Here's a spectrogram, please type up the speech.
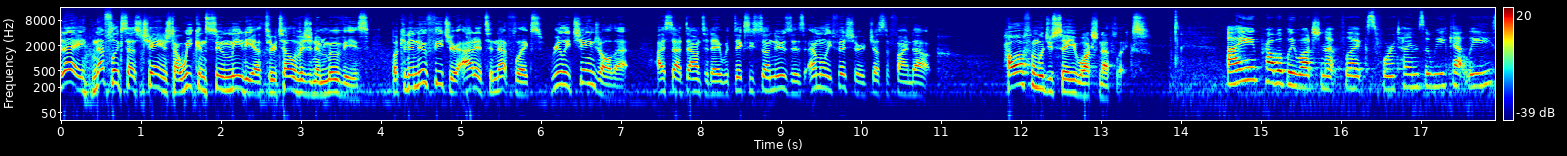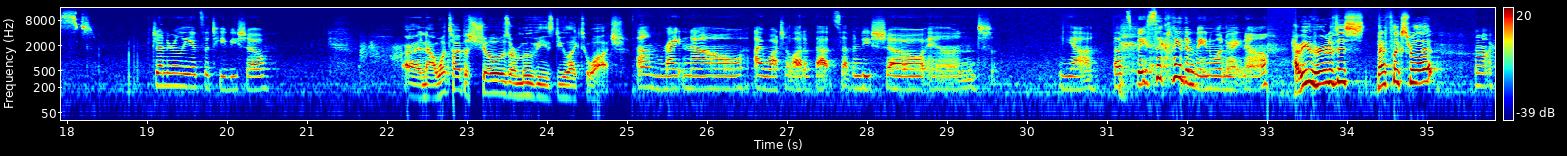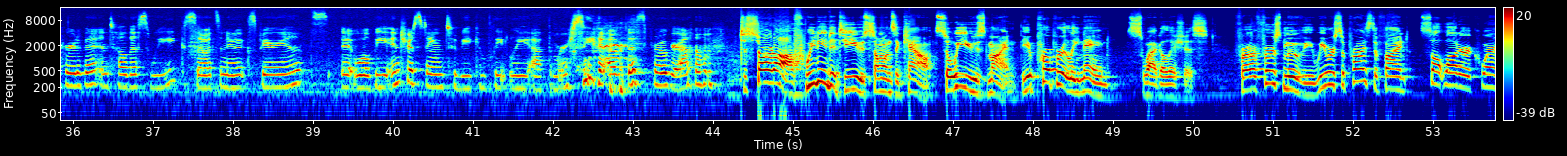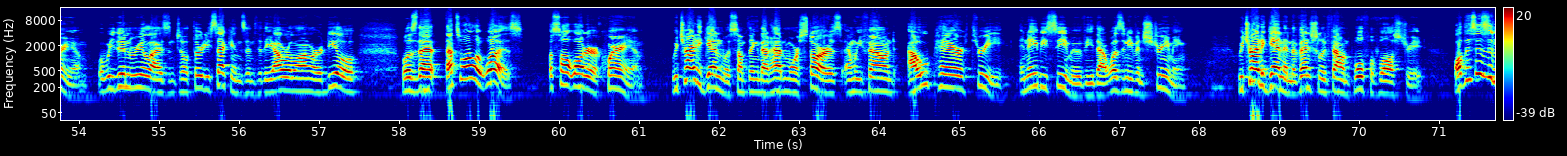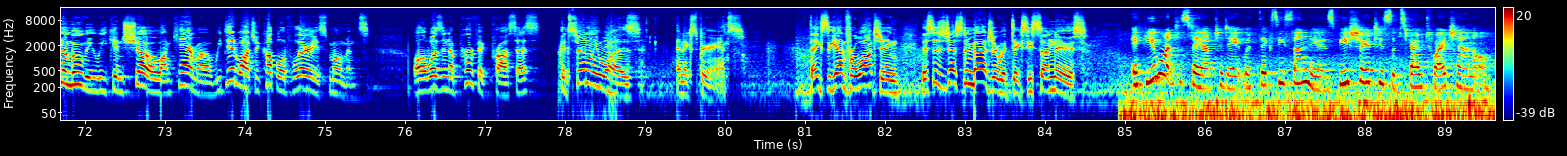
Today, Netflix has changed how we consume media through television and movies. But can a new feature added to Netflix really change all that? I sat down today with Dixie Sun News' Emily Fisher just to find out. How often would you say you watch Netflix? I probably watch Netflix four times a week at least. Generally, it's a TV show. All right, now what type of shows or movies do you like to watch? Um, right now, I watch a lot of that 70s show, and yeah, that's basically the main one right now. Have you heard of this Netflix roulette? Not heard of it until this week, so it's a new experience. It will be interesting to be completely at the mercy of this program. To start off, we needed to use someone's account, so we used mine, the appropriately named Swagalicious. For our first movie, we were surprised to find Saltwater Aquarium. What we didn't realize until 30 seconds into the hour long ordeal was that that's all it was a saltwater aquarium. We tried again with something that had more stars, and we found Au Pair 3, an ABC movie that wasn't even streaming. We tried again and eventually found Wolf of Wall Street. While this isn't a movie we can show on camera, we did watch a couple of hilarious moments. While it wasn't a perfect process, it certainly was an experience. Thanks again for watching. This is Justin Badger with Dixie Sun News. If you want to stay up to date with Dixie Sun News, be sure to subscribe to our channel.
